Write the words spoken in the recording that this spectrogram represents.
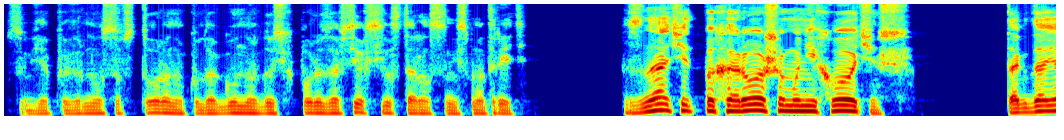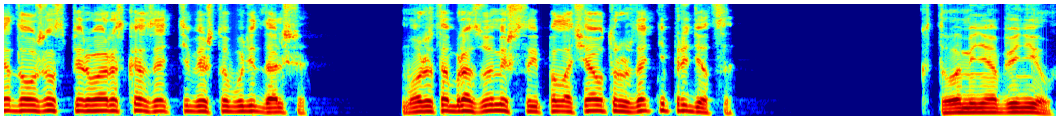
Судья повернулся в сторону, куда Гуннар до сих пор изо всех сил старался не смотреть. «Значит, по-хорошему не хочешь. Тогда я должен сперва рассказать тебе, что будет дальше. Может, образумишься, и палача утруждать не придется. Кто меня обвинил?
